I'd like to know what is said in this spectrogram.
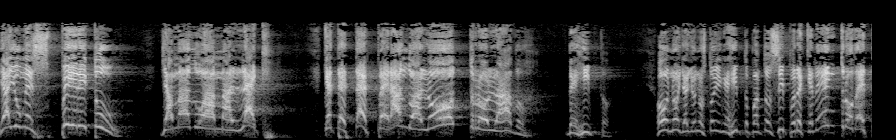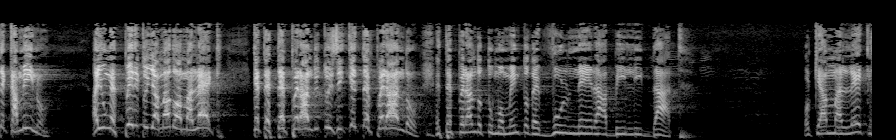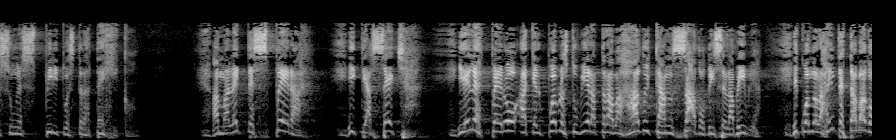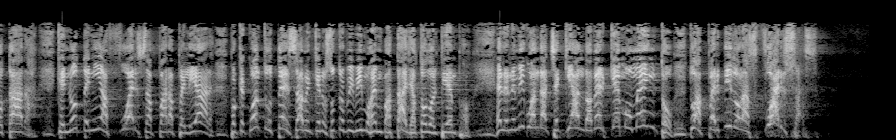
Y hay un espíritu llamado Amalek que te está esperando al otro lado de Egipto. Oh, no, ya yo no estoy en Egipto, pastor, sí, pero es que dentro de este camino hay un espíritu llamado Amalek que te está esperando. Y tú dices, ¿qué está esperando? Está esperando tu momento de vulnerabilidad. Porque Amalek es un espíritu estratégico. Amalek te espera y te acecha y él esperó a que el pueblo estuviera trabajado y cansado, dice la Biblia. Y cuando la gente estaba agotada, que no tenía fuerza para pelear, porque cuántos de ustedes saben que nosotros vivimos en batalla todo el tiempo. El enemigo anda chequeando a ver qué momento tú has perdido las fuerzas.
